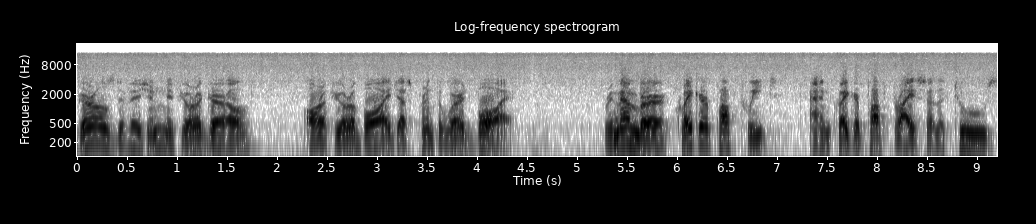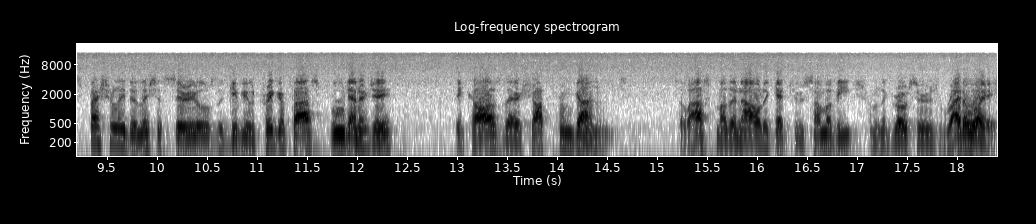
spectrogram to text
Girls Division if you're a girl, or if you're a boy, just print the word boy. Remember, Quaker Puffed Wheat and Quaker Puffed Rice are the two specially delicious cereals that give you trigger fast food energy because they're shot from guns. So ask Mother now to get you some of each from the grocer's right away.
